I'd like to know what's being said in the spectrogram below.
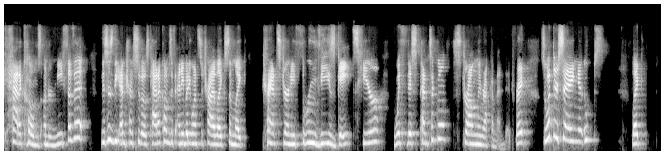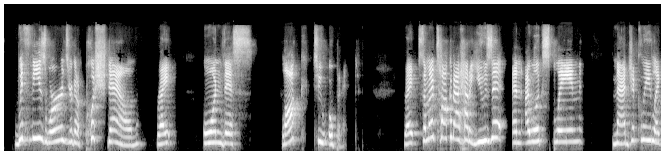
catacombs underneath of it. This is the entrance to those catacombs. If anybody wants to try like some like trance journey through these gates here with this pentacle, strongly recommended, right? So what they're saying is, oops, like with these words, you're going to push down, right? on this lock to open it. Right. So I'm going to talk about how to use it and I will explain magically, like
